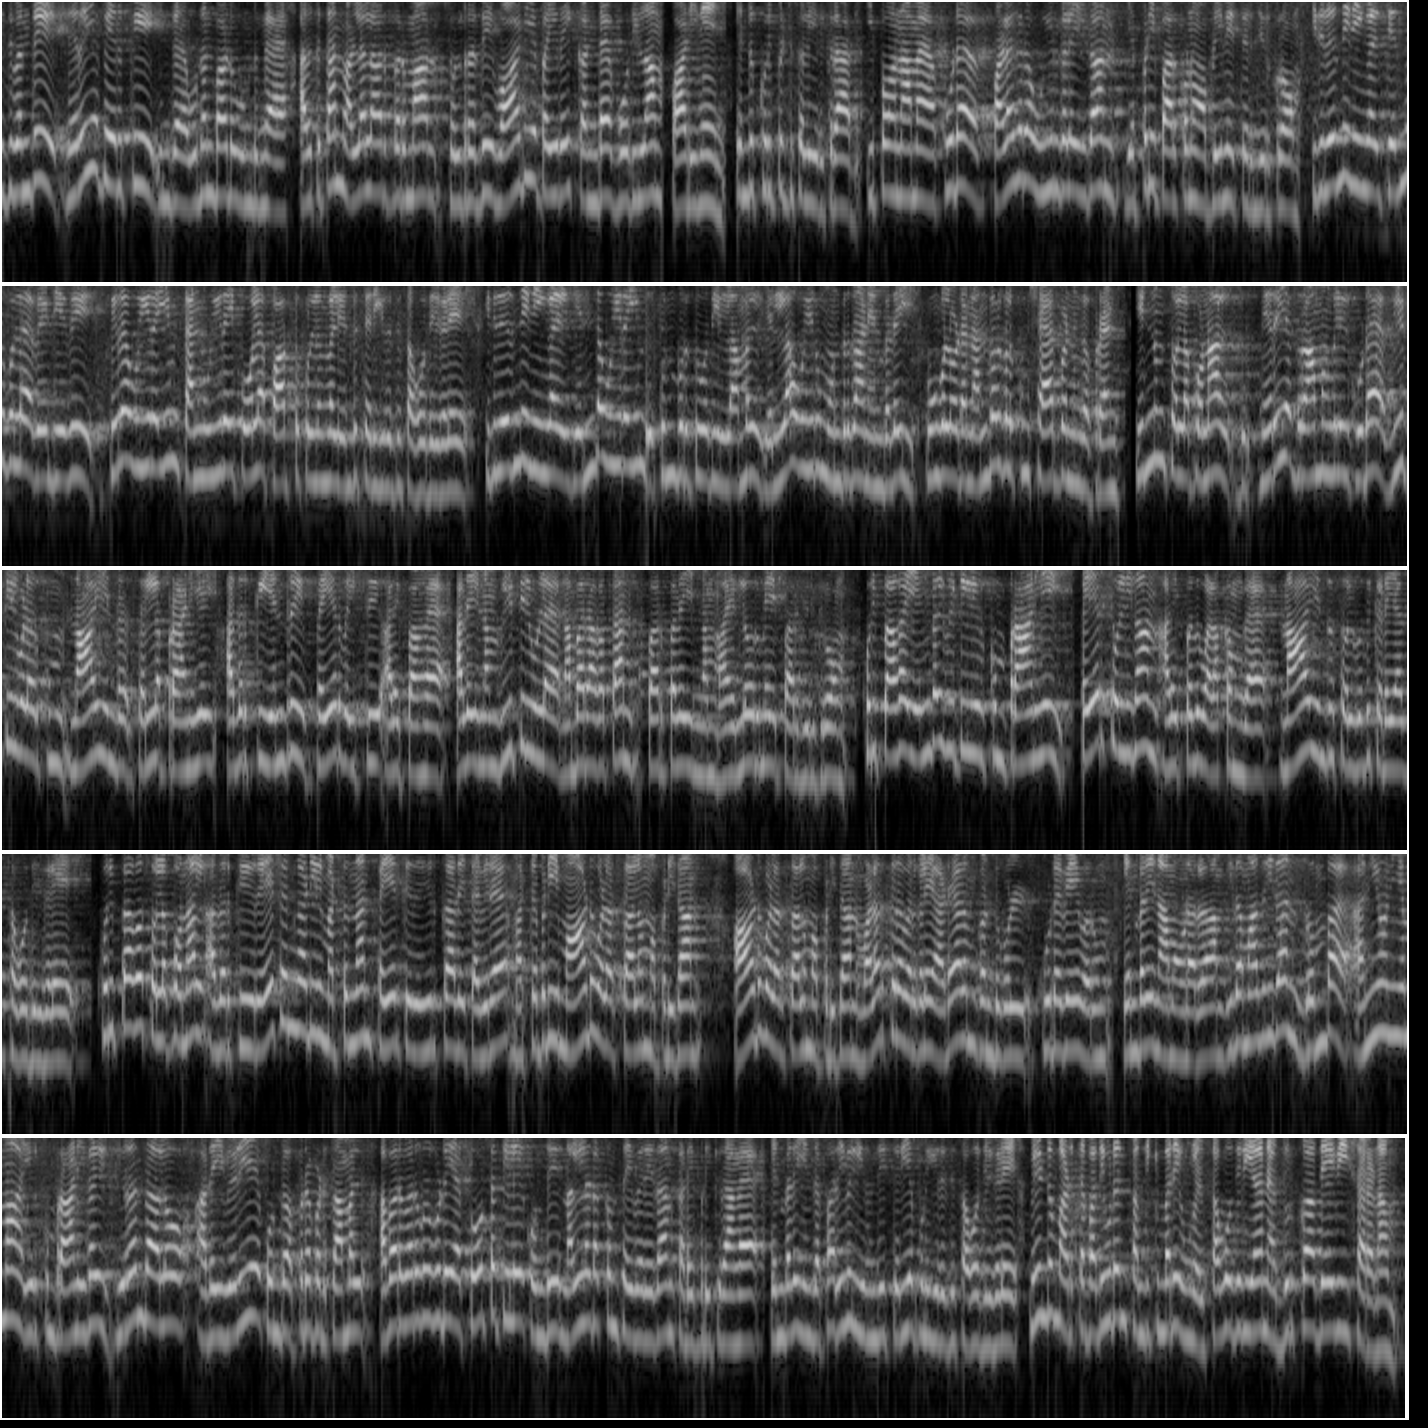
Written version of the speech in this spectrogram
இது வந்து நிறைய பேருக்கு இந்த உடன்பாடு உண்டுங்க. அதுக்குத்தான் வள்ளலார் பெருமாள் சொல்றது வாடிய பயிரை கண்ட போதிலாம் வாடினேன் என்று குறிப்பிட்டு சொல்லியிருக்கிறார். இப்போ நாம கூட பழகுற உயிர்களை தான் எப்படி பார்க்கணும் அப்படின்னு தெரிஞ்சிருக்கிறோம். இதிலிருந்து நீங்கள் தெரிந்து கொள்ள வேண்டியது பிற உயிரையும் தன் உயிரை போல பார்த்து கொள்ளுங்கள் என்று தெரிகிறது சகோதரிகளே. இதிலிருந்து நீங்கள் எந்த உயிரையும் துன்புறுத்துவது இல்லாமல் எல்லா உயிரும் ஒன்றுதான் என்பதை உங்களோட நண்பர்களுக்கும் ஷேர் பண்ணுங்க ஃப்ரெண்ட்ஸ் இன்னும் சொல்ல போனால் நிறைய கிராமங்களில் கூட வீட்டில் வளர்க்கும் நாய் என்ற செல்ல பிராணியை அதற்கு என்று பெயர் வைத்து அழைப்பாங்க. அதை நம் வீட்டில் உள்ள நபராகத்தான் பார்ப்பதை நம் எல்லோருமே பார்த்திருக்கிறோம். குறிப்பாக எங்கள் வீட்டில் இருக்கும் பிராணியை பெயர் சொல்லிதான் அழைப்பது வழக்கம்ங்க. நாய் என்று சொல்வது கிடையாது சகோதரிகளே. குறிப்பாக சொல்லப்போனால் அதற்கு ரேஷன் கார்டில் மட்டும்தான் பெயர் இருக்காதே தவிர மற்றபடி மாடு வளர்த்தாலும் அப்படிதான். ஆடு வளர்த்தாலும் அப்படிதான். வளர்க்கிறவர்களை அடையாளம் கண்டுகொள் கூடவே வரும் என்பதை நாம் உணரலாம். இதை மாதிரி தான் ரொம்ப அந்யோன்யமாக இருக்கும் பிராணிகள் இறந்தாலோ அதை வெளியே கொண்டு அப்புறப்படுத்தாமல் அவரவர்களுடைய தோட்டத்திலே கொண்டு நல்லடக்கம் செய்வதை தான் கடைபிடிக்கிறாங்க என்பதை இந்த பதிவில் இருந்து தெரியப்படுகிறது சகோதரிகளே. மீண்டும் அடுத்த பதிவுடன் சந்திக்கும் வரை உங்கள் சகோதரியான துர்கா தேவி சரணம்.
